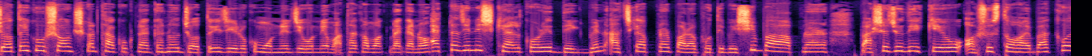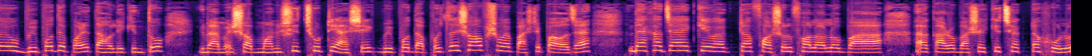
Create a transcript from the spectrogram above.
যতই কুসংস্কার থাকুক না কেন, যতই যেরকম অন্যের জীবন নিয়ে মাথা ঘামাক না কেন, একটা জিনিস খেয়াল করে দেখবেন, আজকে আপনার পাড়া প্রতিবেশী বা আপনার পাশে যদি কেউ অসুস্থ হয় বা কেউ বিপদে পড়ে, তাহলে কিন্তু গ্রামের সব মানুষই ছুটে আসে, বিপদ আপদ সব সময় পাশে পাওয়া যায়। দেখা যায় কেউ একটা ফসল ফলালো বা কারও বাসায় কিছু একটা হলো,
